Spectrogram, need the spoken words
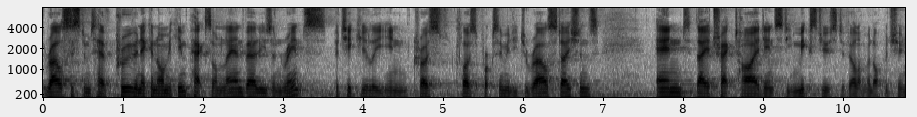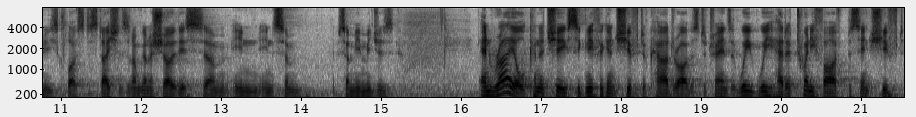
Rail systems have proven economic impacts on land values and rents, particularly in close, close proximity to rail stations, and they attract higher density mixed-use development opportunities close to stations. And I'm going to show this um, in, in some, some images. And rail can achieve significant shift of car drivers to transit. We, we had a 25% shift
